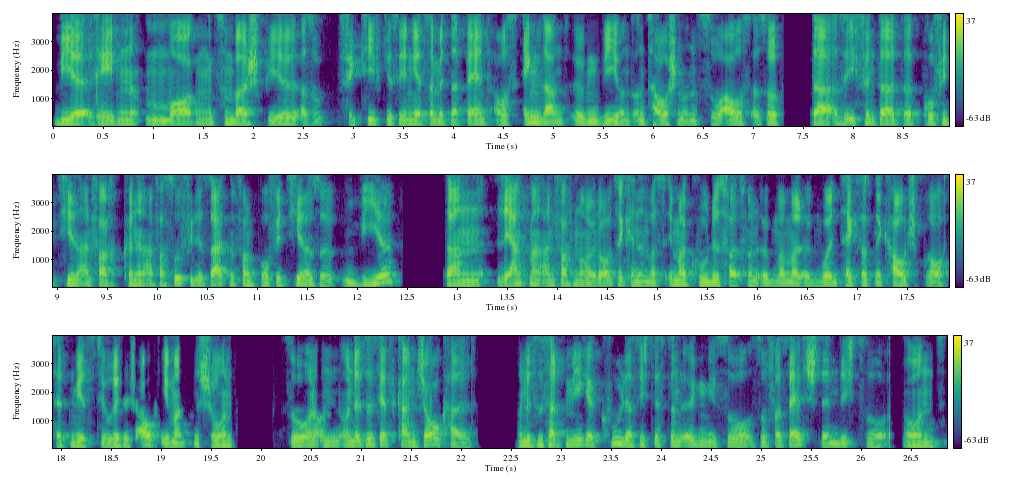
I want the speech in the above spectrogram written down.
wir reden morgen zum Beispiel, also fiktiv gesehen jetzt mit einer Band aus England irgendwie und, und tauschen uns so aus. Also da, also ich finde, da, da profitieren einfach, können einfach so viele Seiten von profitieren. Also wir dann lernt man einfach neue Leute kennen, was immer cool ist. Falls man irgendwann mal irgendwo in Texas eine Couch braucht, hätten wir jetzt theoretisch auch jemanden schon. So, und, und das ist jetzt kein Joke halt. Und es ist halt mega cool, dass sich das dann irgendwie so, so verselbstständigt, so. Und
